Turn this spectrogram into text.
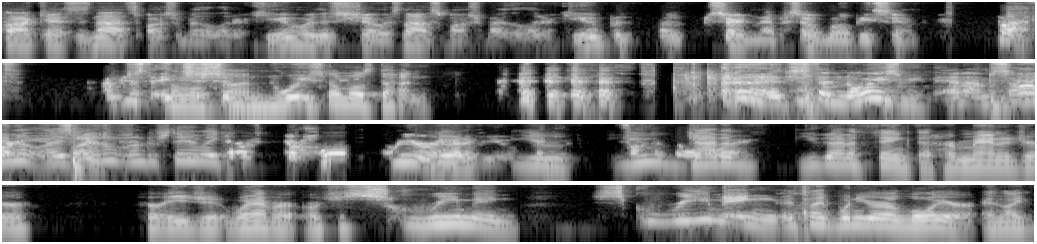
podcast is not sponsored by the letter Q, or this show is not sponsored by the letter Q, but a certain episode will be soon. But I'm just it's, Almost just done. annoys It's almost done. it just annoys me, man. I'm I, sorry. know, I, it's I don't understand. Like your whole career ahead of you. you you gotta away. you gotta think that her manager, her agent, whatever, are just screaming, screaming. It's like when you're a lawyer and like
